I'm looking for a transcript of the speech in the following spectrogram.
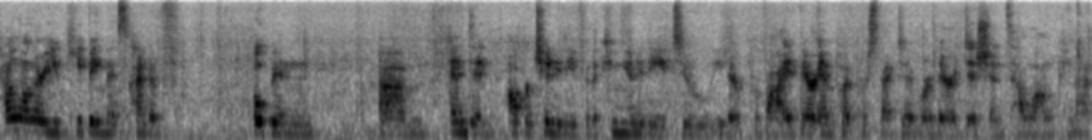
How long are you keeping this kind of open um, ended opportunity for the community to either provide their input perspective or their additions? How long can that?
